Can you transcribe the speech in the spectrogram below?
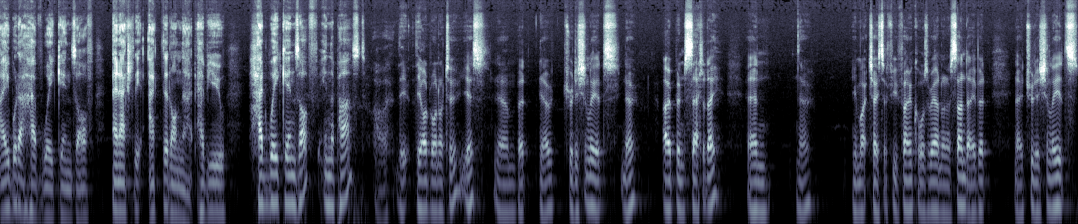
able to have weekends off and actually acted on that? Have you had weekends off in the past? Oh, the, the odd one or two, yes. Um, but you know, traditionally it's you know open Saturday, and you know you might chase a few phone calls around on a Sunday, but you know traditionally it's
